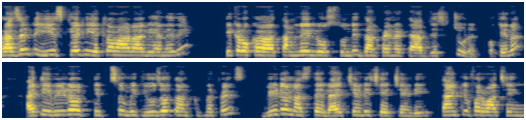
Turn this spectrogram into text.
ప్రజెంట్ ఈ స్కేల్ని ఎట్లా వాడాలి అనేది ఇక్కడ ఒక తమ్నేల్ వస్తుంది. దానిపైన ట్యాప్ చేసి చూడండి. ఓకేనా? అయితే ఈ వీడియో టిప్స్ మీకు యూజ్ అవుతా అనుకుంటున్నారు ఫ్రెండ్స్ వీడియో నచ్చితే లైక్ చేయండి షేర్ చేయండి. Thank you for watching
